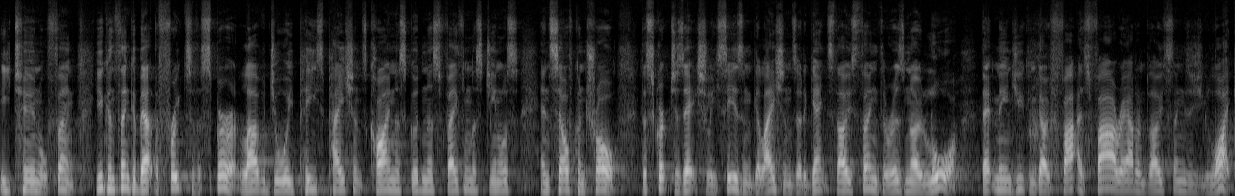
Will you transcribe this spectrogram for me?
eternal thing. You can think about the fruits of the Spirit love, joy, peace, patience, kindness, goodness, faithfulness, gentleness, and self control. The scriptures actually says in Galatians that against those things there is no law. That means you can go far, as far out into those things as you like.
